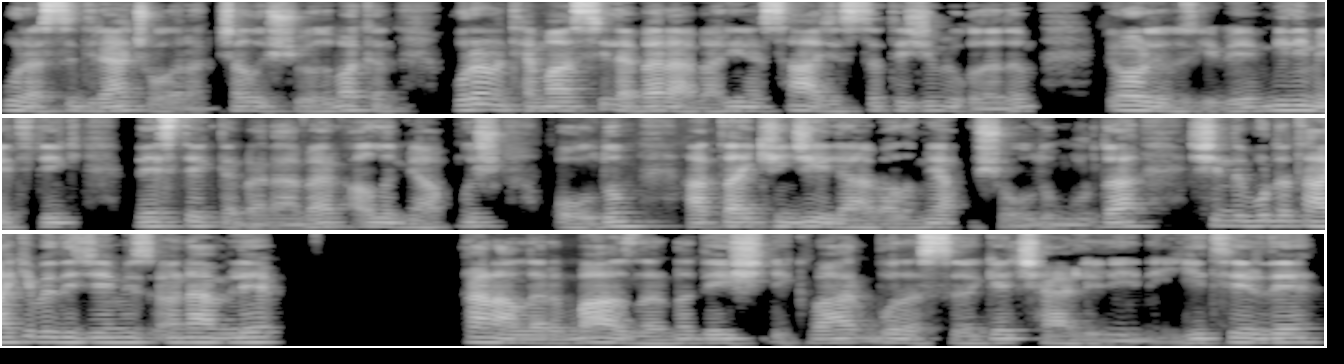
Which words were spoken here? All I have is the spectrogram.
burası direnç olarak çalışıyordu. Bakın buranın temasıyla beraber yine sadece stratejimi uyguladım. Gördüğünüz gibi milimetrik destekle beraber alım yapmış oldum. Hatta ikinci ilave alım yapmış oldum burada. Şimdi burada takip edeceğimiz önemli kanalların bazılarında değişiklik var. Burası geçerliliğini yitirdi.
